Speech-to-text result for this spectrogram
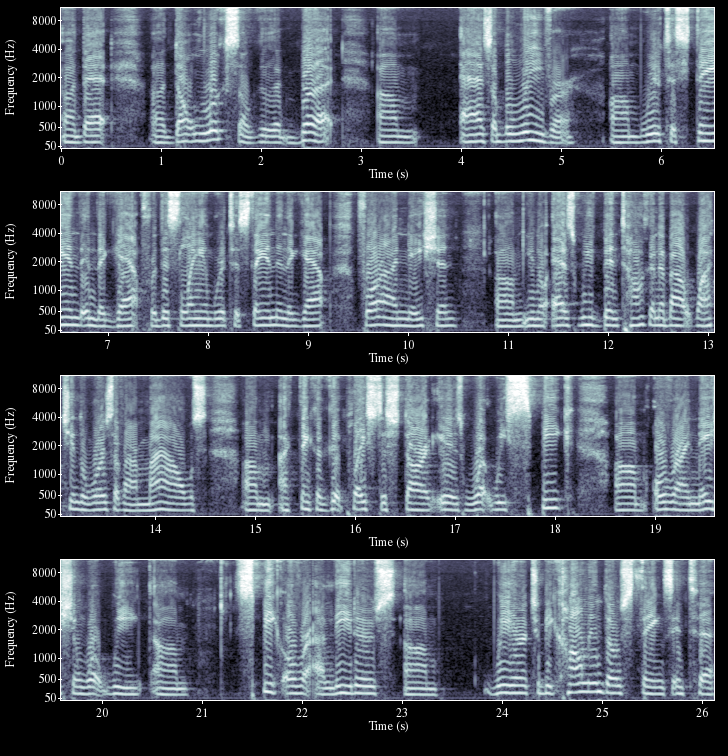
uh, that uh, don't look so good. But um, as a believer, um, we're to stand in the gap for this land. We're to stand in the gap for our nation. Um, you know, as we've been talking about watching the words of our mouths, um, I think a good place to start is what we speak um, over our nation, what we um, speak over our leaders, um, we are to be calling those things into,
